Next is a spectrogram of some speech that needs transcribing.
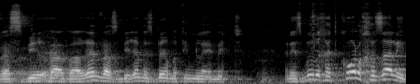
ואסביר- ואבהרם ואסבירם הסבר מתאים לאמת. אני אסביר לך את כל החז"לים,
